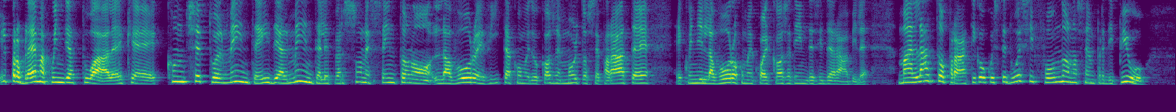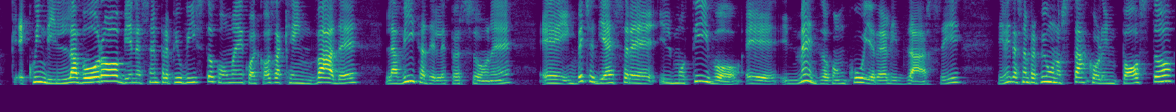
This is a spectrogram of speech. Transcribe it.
Il problema quindi attuale è che concettualmente, idealmente, le persone sentono lavoro e vita come due cose molto separate e quindi il lavoro come qualcosa di indesiderabile, ma all'atto pratico queste due si fondono sempre di più e quindi il lavoro viene sempre più visto come qualcosa che invade la vita delle persone e invece di essere il motivo e il mezzo con cui realizzarsi, diventa sempre più un ostacolo imposto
